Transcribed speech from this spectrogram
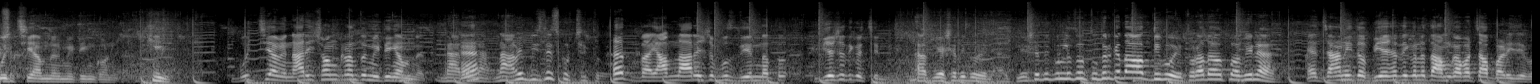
বুঝছি আপনার মিটিং কোনটা। কি? বুঝছি আমি নারী সংক্রান্ত মিটিং আপনার। না রে, হ্যাঁ? না না আমি বিজনেস করছি তো। হ্যাঁ, ভাই আপনি আর এসব বুঝ দিয়েন না তো। বিয়ে সাথে করছেন না। না বিয়ের সাথে করি না। বিয়ের সাথে করলে তো তোদেরকে দাওয়াত দিবই তোরা দাওয়াত পাবি না। হ্যাঁ জানি তো বিয়ে সাথে করলে তো আমগো আবার চাপ বাড়িয়ে যাব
